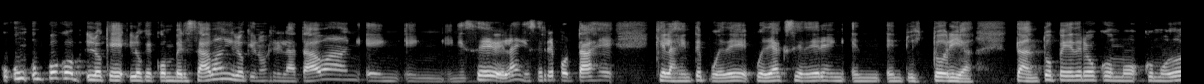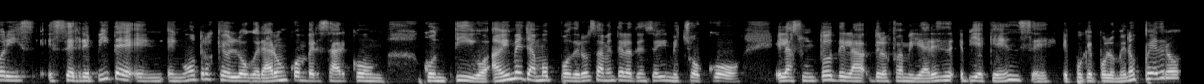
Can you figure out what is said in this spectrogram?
un, poco lo que, lo que conversaban y lo que nos relataban en, en, ese, en ese reportaje que la gente puede, puede acceder en, en tu historia. Tanto Pedro como, como Doris eh, se repite en, otros que lograron conversar con, contigo. A mí me llamó poderosamente la atención y me chocó el asunto de, la, de los familiares viequenses, eh, porque por lo menos Pedro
